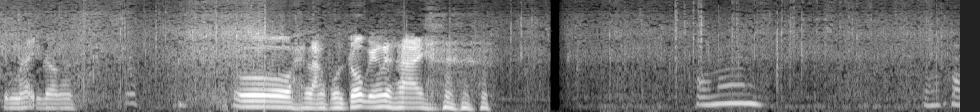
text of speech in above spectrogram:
ขึ้นมาอีกดอกหนึงโอ้หลังฝนตกยังได้ทายไข่มันสองไข่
